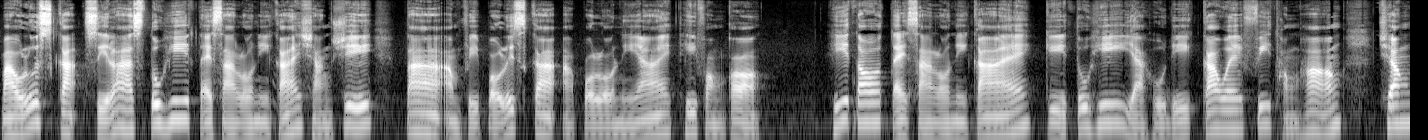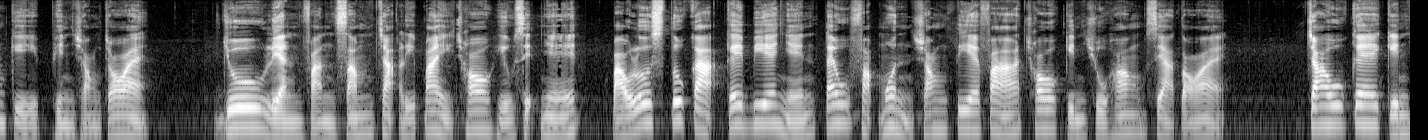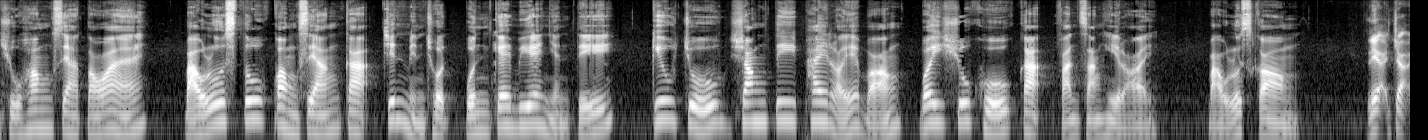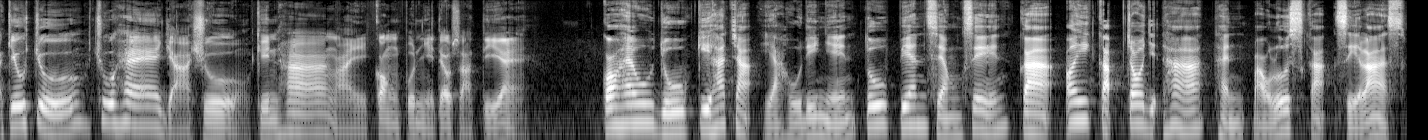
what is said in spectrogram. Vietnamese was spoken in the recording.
เปาลุสกะศิลาสตุฮีเตซาโลนิกาชังชีตาอัมฟิโปลิสกับอโปโลนียที่ฟองกอฮิโตเตซาโลนิกายกีตุฮียาฮูดีก้าเวฟีทองห้องช่องกีพินชองจ้อยยูเลียนฟันซ้ำจะลีไปชอหิวสิทเยตเปาลุสตุกะเกเบียเย็นเต้าฝับมุนช่องเตียฟ้าโชกินชูห้องเสียต่อยเจ้าเกกินชูห้องเสียต่อย tỏ ấy. Châu cái kinh chủ hong xe tỏ ấy. Paulus tu còn sáng cả chính mình chuột bốn cái bia nhện tí. Cứu chủ sang ti phai lại bọn với su khu cả phản sang hi lại. Paulus còn. Lệ trả cứu chủ, chú he giả su, kinh ha ngài con bốn nhị tiêu xả tía. Có heo dù kỳ hát chạ Yahudi nhện tu biên sáng xin cả ơi cặp cho dịch ha thành Paulus cả Silas.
